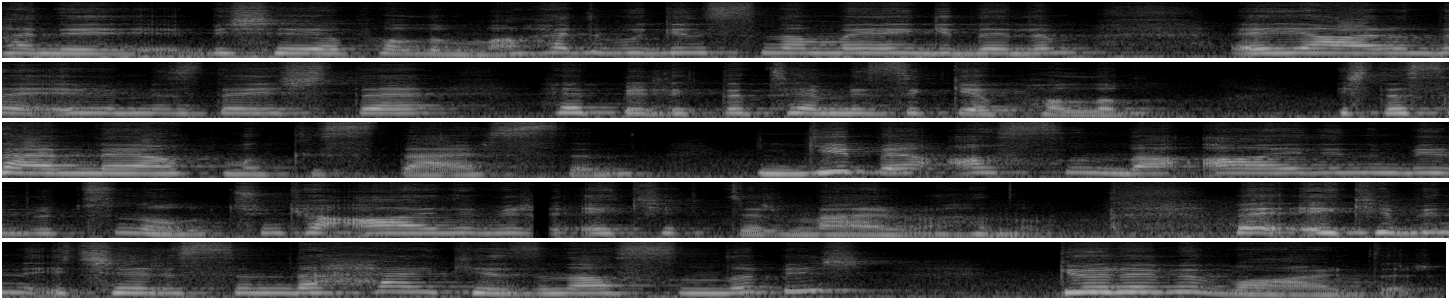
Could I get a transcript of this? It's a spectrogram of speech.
hani bir şey yapalım mı? Hadi bugün sinemaya gidelim. E, yarın da evimizde işte hep birlikte temizlik yapalım işte sen ne yapmak istersin gibi aslında ailenin bir bütün olup çünkü aile bir ekiptir Merve Hanım ve ekibin içerisinde herkesin aslında bir görevi vardır.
